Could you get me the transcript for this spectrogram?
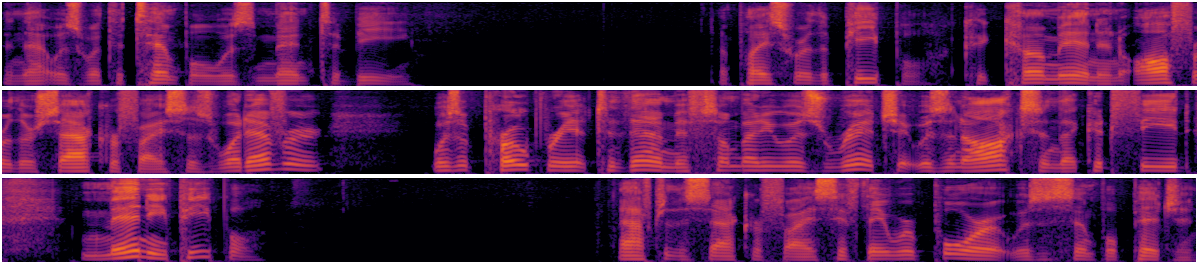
And that was what the temple was meant to be a place where the people could come in and offer their sacrifices, whatever was appropriate to them. If somebody was rich, it was an oxen that could feed many people after the sacrifice. If they were poor, it was a simple pigeon.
